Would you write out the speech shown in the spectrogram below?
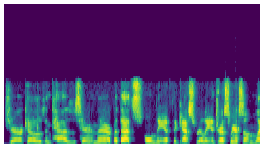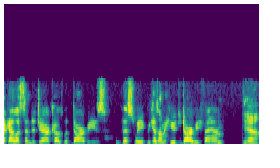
Jericho's and Taz's here and there, but that's only if the guest really interests me or something. Like I listened to Jericho's with Darby's this week because I'm a huge Darby fan. Yeah.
